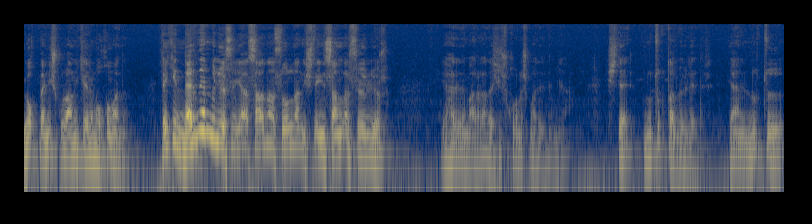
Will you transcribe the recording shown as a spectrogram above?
Yok ben hiç Kur'an-ı Kerim okumadım. Peki nereden biliyorsun? Ya sağdan soldan işte insanlar söylüyor. Ya dedim arkadaş hiç konuşma dedim ya. İşte nutuk da böyledir. Yani nutu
